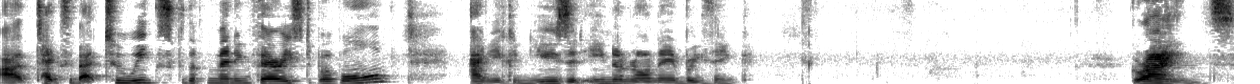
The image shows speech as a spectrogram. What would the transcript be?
Uh, it takes about two weeks for the fermenting fairies to perform and you can use it in and on everything. Grains.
